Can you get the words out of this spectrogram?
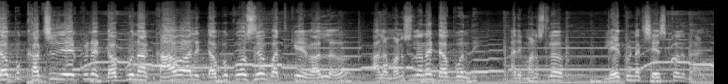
డబ్బు ఖర్చు చేయకుండా డబ్బు నాకు కావాలి డబ్బు కోసమే బతికే వాళ్ళు వాళ్ళ మనసులోనే డబ్బు ఉంది. అది మనసులో లేకుండా చేసుకోలేదు దాన్ని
